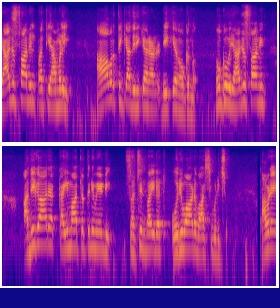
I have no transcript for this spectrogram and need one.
രാജസ്ഥാനിൽ പറ്റിയ അമളി ആവർത്തിക്കാതിരിക്കാനാണ് ഡി കെ നോക്കുന്നത്. നോക്കൂ രാജസ്ഥാനിൽ അധികാര കൈമാറ്റത്തിന് വേണ്ടി സച്ചിൻ പൈലറ്റ് ഒരുപാട് വാശി പിടിച്ചു. അവിടെ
